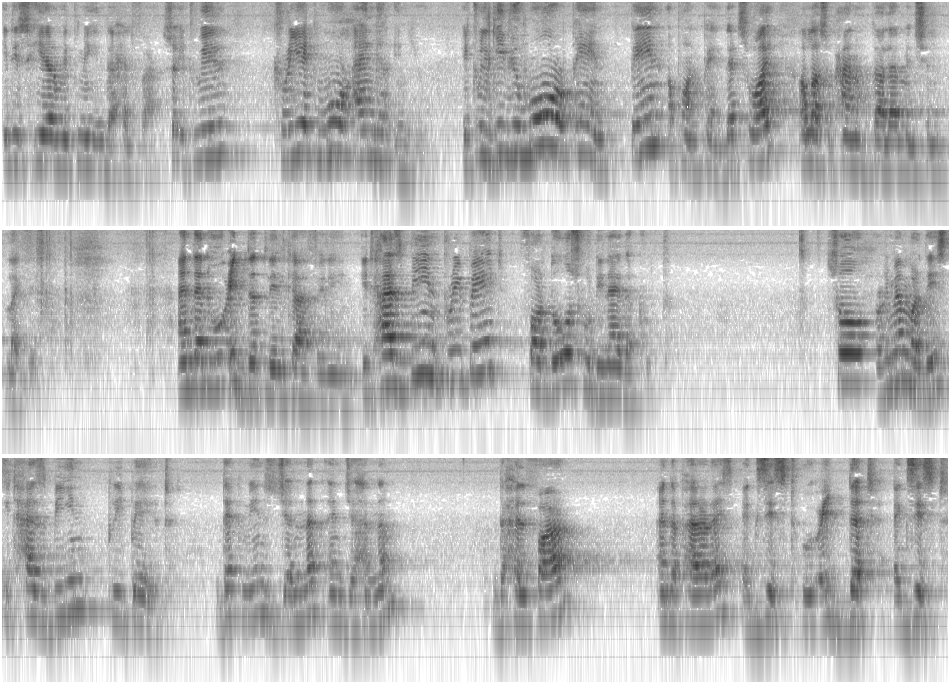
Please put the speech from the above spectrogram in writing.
it is here with me in the hellfire. So it will create more anger in you. It will give you more pain, pain upon pain. That's why Allah subhanahu wa ta'ala mentioned like this. And then u'iddat lil kafirin. It has been prepared for those who deny the truth. So remember this, it has been prepared. That means Jannat and Jahannam, the hellfire and the paradise exist, that exist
